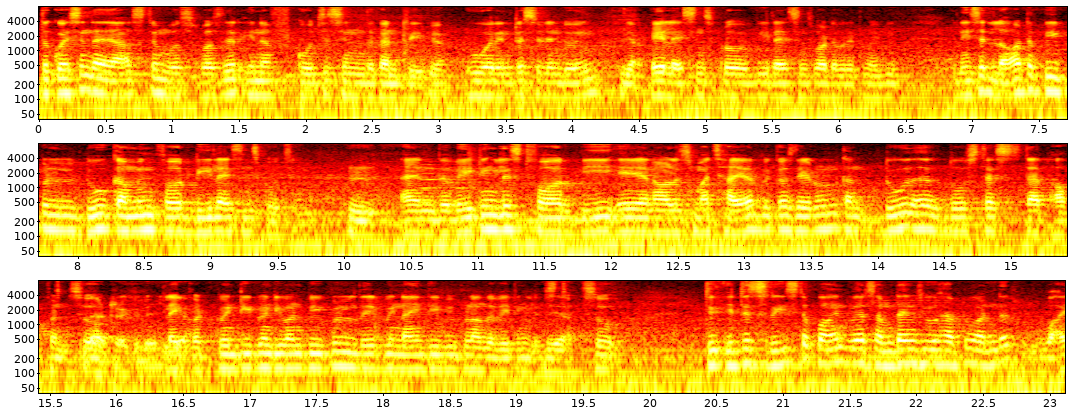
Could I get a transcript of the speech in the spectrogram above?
the question that I asked him was: Was there enough coaches in the country Yeah. who are interested in doing Yeah. A license, Pro, B license, whatever it may be? And he said, a lot of people do come in for D license coaching, hmm. and the waiting list for B, A, and all is much higher because they don't con- do the, those tests that often. So, That like yeah. for 20, 21 people, there'll be 90 people on the waiting list. Yeah. So, to, it has reached a point where sometimes you have to wonder why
